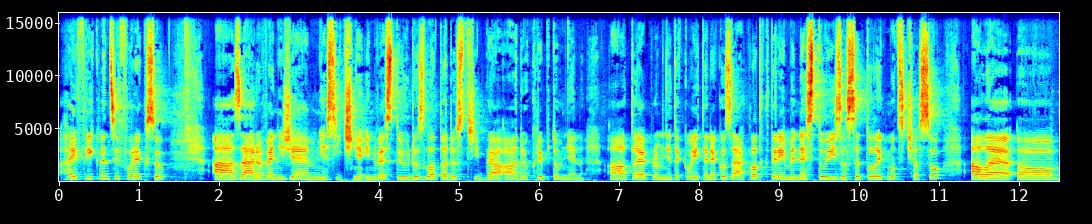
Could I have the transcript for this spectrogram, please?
high frequency forexu a zároveň, že měsíčně investuju do zlata, do stříbra a do kryptoměn. A to je pro mě takový ten jako základ, který mi nestojí zase tolik moc času, ale uh,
